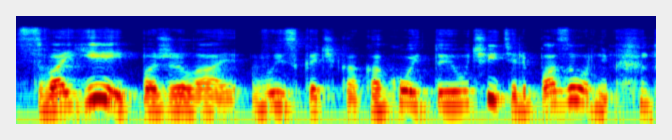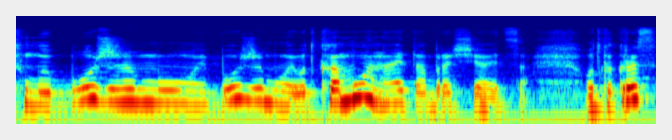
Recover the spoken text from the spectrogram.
Своей пожелай, выскочка, какой ты учитель, позорник. Думаю, боже мой, боже мой, вот кому она это обращается? Вот как раз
